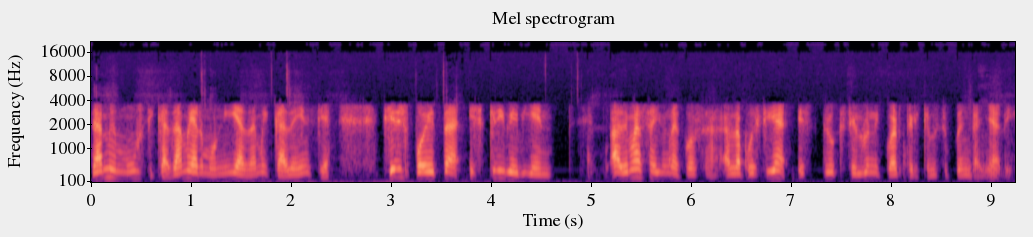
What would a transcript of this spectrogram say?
Dame música, dame armonía, dame cadencia. Si eres poeta, escribe bien. Además hay una cosa, a la poesía es creo que es el único arte al que no se puede engañar. ¿eh?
